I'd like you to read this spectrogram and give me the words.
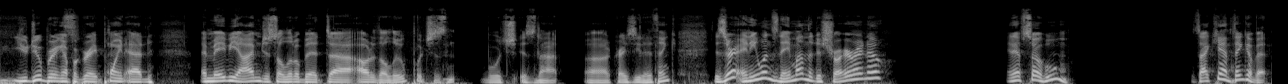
you do bring up a great point, Ed, and maybe I'm just a little bit uh, out of the loop, which is which is not uh, crazy to think. Is there anyone's name on the destroyer right now? And if so, whom? Because I can't think of it.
